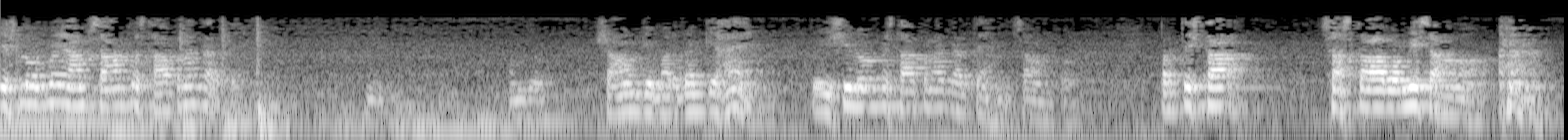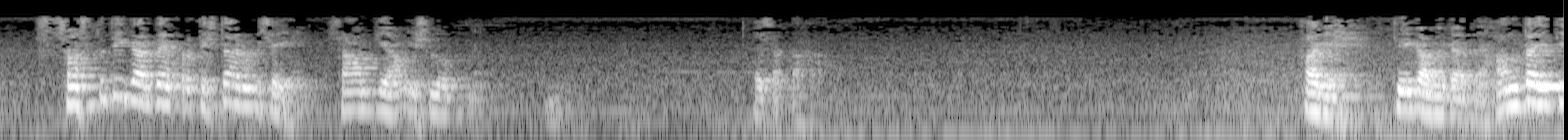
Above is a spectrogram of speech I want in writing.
इस लोक में हम शाम को स्थापना करते हैं। हम जो शाम के मर्दन के हैं तो इसी लोक में स्थापना करते हैं हम शाम को। प्रतिष्ठा संस्थावमी शाम संस्तुति करते हैं प्रतिष्ठा रूप से, शाम की हम इस लोक में। ऐसा कहा। आगे, ठीक है कहते हैं। हंत इति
